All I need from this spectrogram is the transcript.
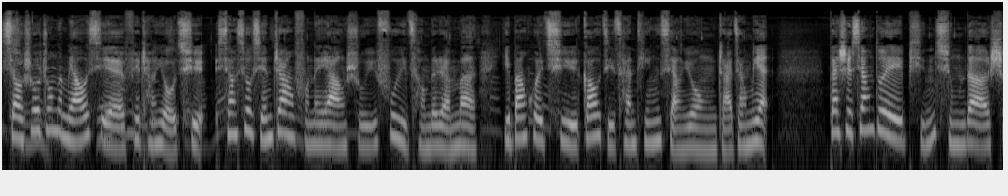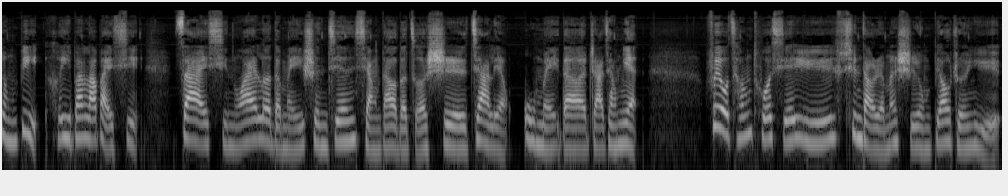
小说中的描写非常有趣，像秀贤丈夫那样属于富裕层的人们，一般会去高级餐厅享用炸酱面。但是，相对贫穷的圣碧和一般老百姓，在喜怒哀乐的每一瞬间想到的，则是价廉物美的炸酱面。富有层妥协于训导人们使用标准语，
